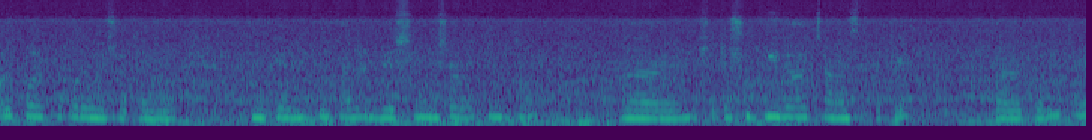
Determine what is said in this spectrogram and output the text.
অল্প অল্প করে মেশাতে হয়। ফেব্রিকের কালার বেশি মেশালে কিন্তু সেটা শুকিয়ে যাওয়ার চান্স থাকে। তাড়াতাড়ি তাই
